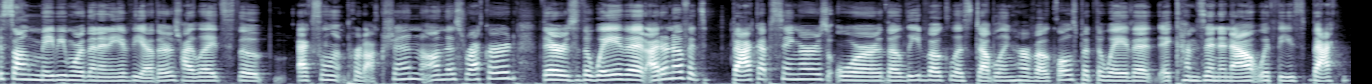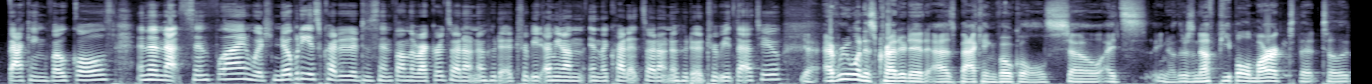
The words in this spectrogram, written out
This song, maybe more than any of the others, highlights the excellent production on this record. There's the way that I don't know if it's backup singers or the lead vocalist doubling her vocals, but the way that it comes in and out with these back backing vocals, and then that synth line, which nobody is credited to synth on the record, so I don't know who to attribute. I mean, on in the credits, so I don't know who to attribute that to. Yeah, everyone is credited as backing vocals, so it's you know there's enough people marked that to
